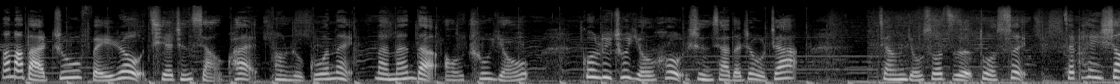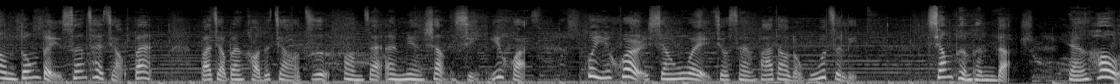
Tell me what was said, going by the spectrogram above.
妈妈把猪肥肉切成小块，放入锅内，慢慢的熬出油，过滤出油后剩下的肉渣，将油梭子剁碎，再配上东北酸菜搅拌，把搅拌好的饺子放在案面上醒一会儿，过一会儿香味就散发到了屋子里，香喷喷的，然后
